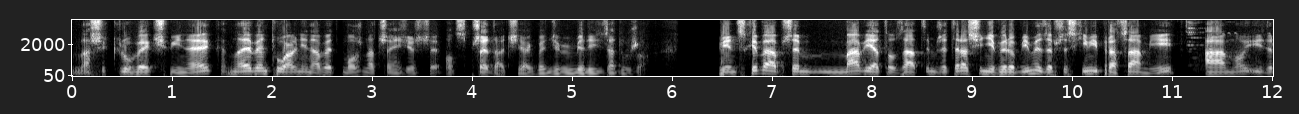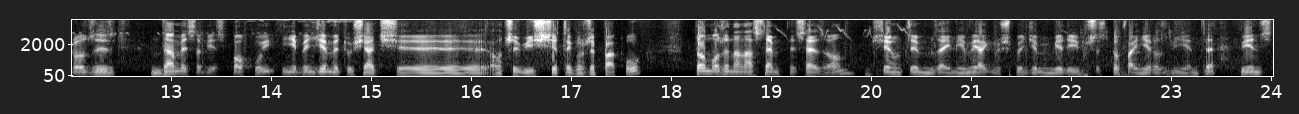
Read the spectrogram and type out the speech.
naszych krówek, świnek, no ewentualnie nawet można część jeszcze odsprzedać, jak będziemy mieli za dużo. Więc chyba przemawia to za tym, że teraz się nie wyrobimy ze wszystkimi pracami, a moi drodzy, damy sobie spokój i nie będziemy tu siać e, oczywiście tego rzepaku, to może na następny sezon się tym zajmiemy, jak już będziemy mieli wszystko fajnie rozwinięte, więc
